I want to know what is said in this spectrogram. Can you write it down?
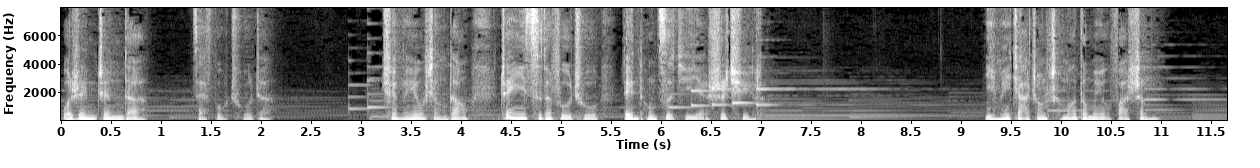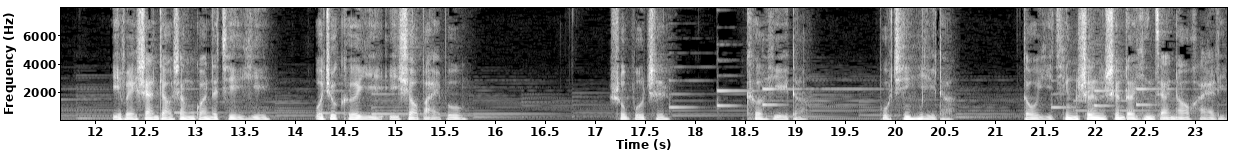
我认真的在付出着，却没有想到这一次的付出，连同自己也失去了。以为假装什么都没有发生，以为删掉相关的记忆，我就可以一笑百步。殊不知，刻意的。不经意的，都已经深深的印在脑海里。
